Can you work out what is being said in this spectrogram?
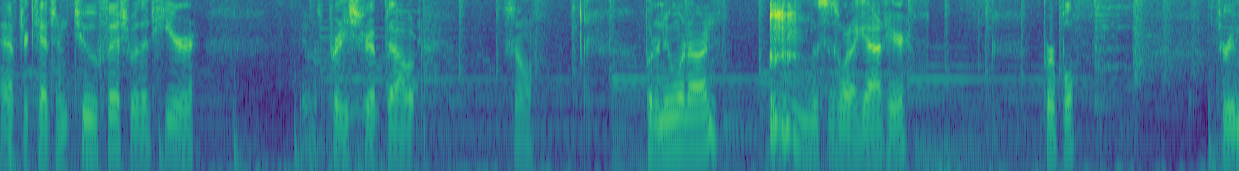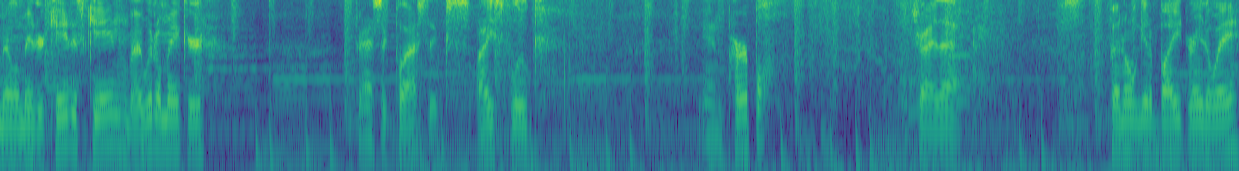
after catching two fish with it here, it was pretty stripped out. So, put a new one on. this is what I got here. Purple. 3 millimeter Caddis Cane by Widowmaker. Drastic Plastics Ice Fluke in purple. We'll try that. If I don't get a bite right away,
